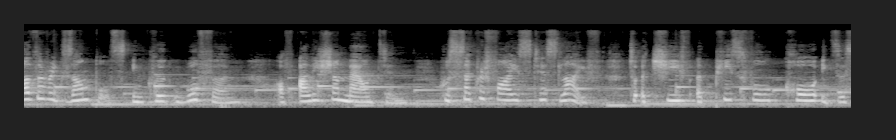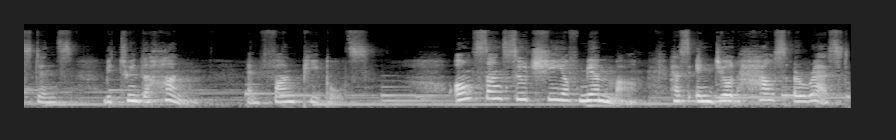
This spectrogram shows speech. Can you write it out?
Other examples include Wu Feng of Alishan Mountain, who sacrificed his life to achieve a peaceful coexistence between the Han and Fan peoples. Aung San Suu Kyi of Myanmar has endured house arrest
